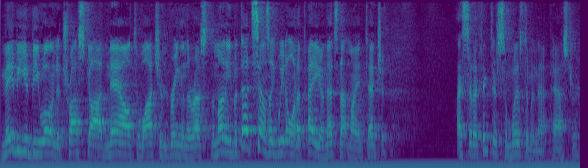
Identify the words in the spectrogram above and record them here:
maybe you'd be willing to trust God now to watch Him bring in the rest of the money, but that sounds like we don't want to pay you, and that's not my intention. I said, I think there's some wisdom in that, Pastor.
